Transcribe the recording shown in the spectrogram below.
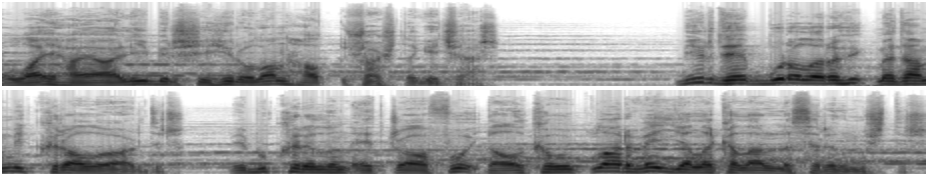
Olay hayali bir şehir olan Hatluşaş'ta geçer. Bir de buralara hükmeden bir kral vardır ve bu kralın etrafı dal kavuklar ve yalakalarla sarılmıştır.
